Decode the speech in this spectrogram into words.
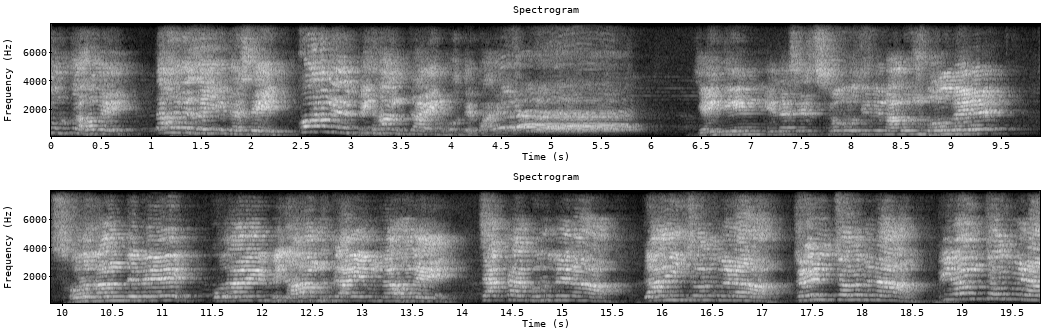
তুলতে হবে, তাহলে যাই দেশে করণের বিধান কায়েম হতে পারে। যেই দিন এদেশের শ্রমজীবী মানুষ বলবে স্লোগান দেবে কোরআনের বিধান কায়েম না হলে চাকা ঘুরবে না গাড়ি চলবে না ট্রেন চলবে না বিমান চলবে না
